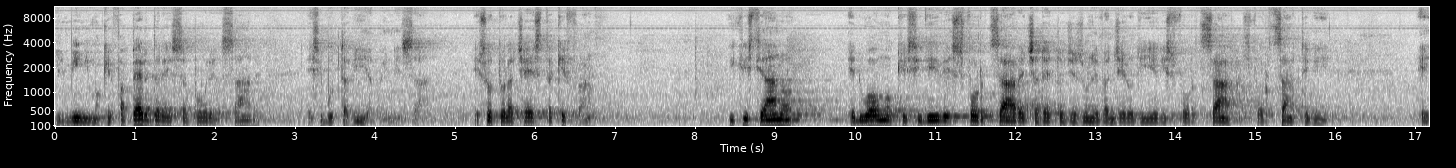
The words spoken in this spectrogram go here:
il minimo che fa perdere il sapore al sale e si butta via quindi il sale. E sotto la cesta che fa? Il cristiano è l'uomo che si deve sforzare, ci ha detto Gesù nel Vangelo di ieri, sforzate, sforzatevi. E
